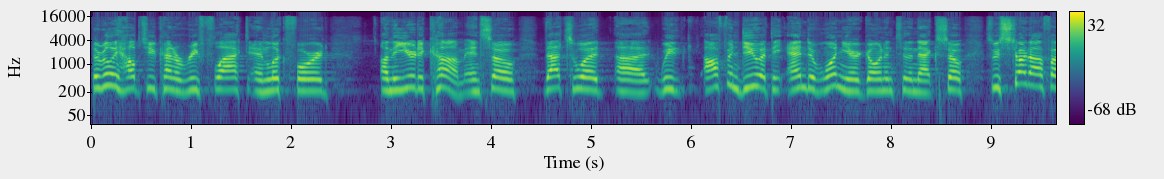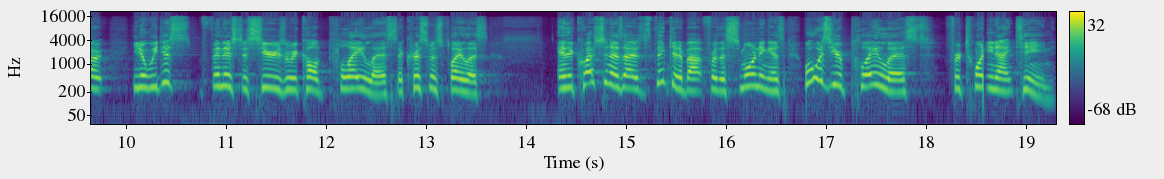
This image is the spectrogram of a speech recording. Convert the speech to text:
that really helps you kind of reflect and look forward on the year to come. And so that's what uh, we often do at the end of one year going into the next. So, so we start off, our, you know, we just finished a series we called Playlist, a Christmas playlist. And the question as I was thinking about for this morning is what was your playlist for 2019?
